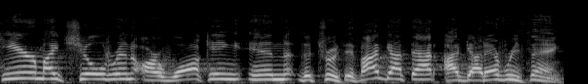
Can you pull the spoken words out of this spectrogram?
hear my children are walking in the truth. If I've got that, I've got everything.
